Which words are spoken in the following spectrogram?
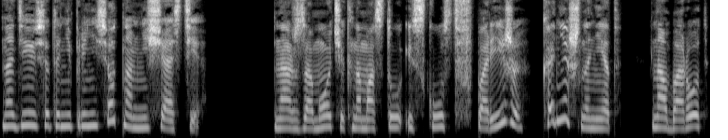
Надеюсь, это не принесет нам несчастье? Наш замочек на мосту искусств в Париже? Конечно, нет. Наоборот,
